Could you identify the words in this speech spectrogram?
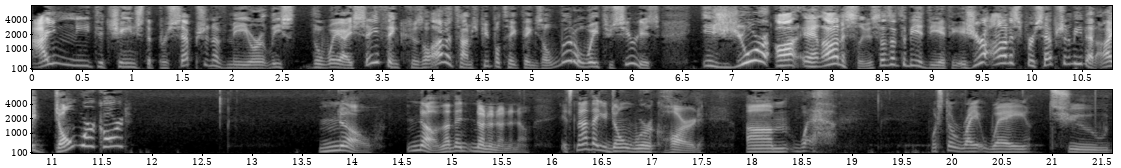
I need to change the perception of me, or at least the way I say things, because a lot of times people take things a little way too serious. Is your and honestly, this doesn't have to be a DA thing. Is your honest perception of me that I don't work hard? No, no, no, no, no, no, no. It's not that you don't work hard. Um, what, what's the right way to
